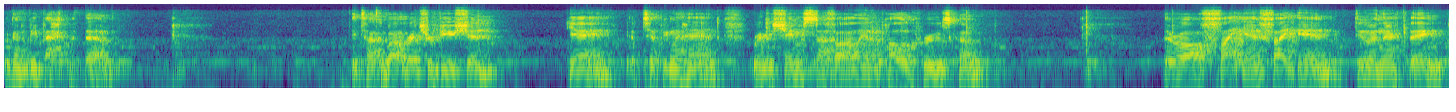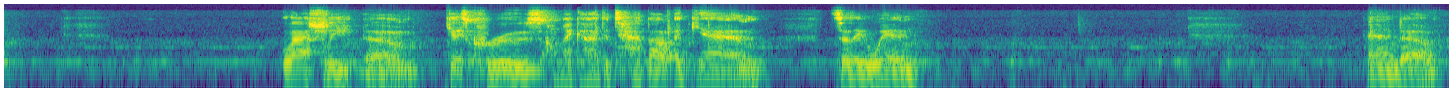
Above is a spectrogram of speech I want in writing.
We're going to be back with them. They talk about retribution Yay, tipping the hand. Ricochet, Mustafa Ali, and Apollo Crews come. They're all fighting, fighting, doing their thing. Lashley um, gets Crews, oh my god, to tap out again. So they win. And um,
